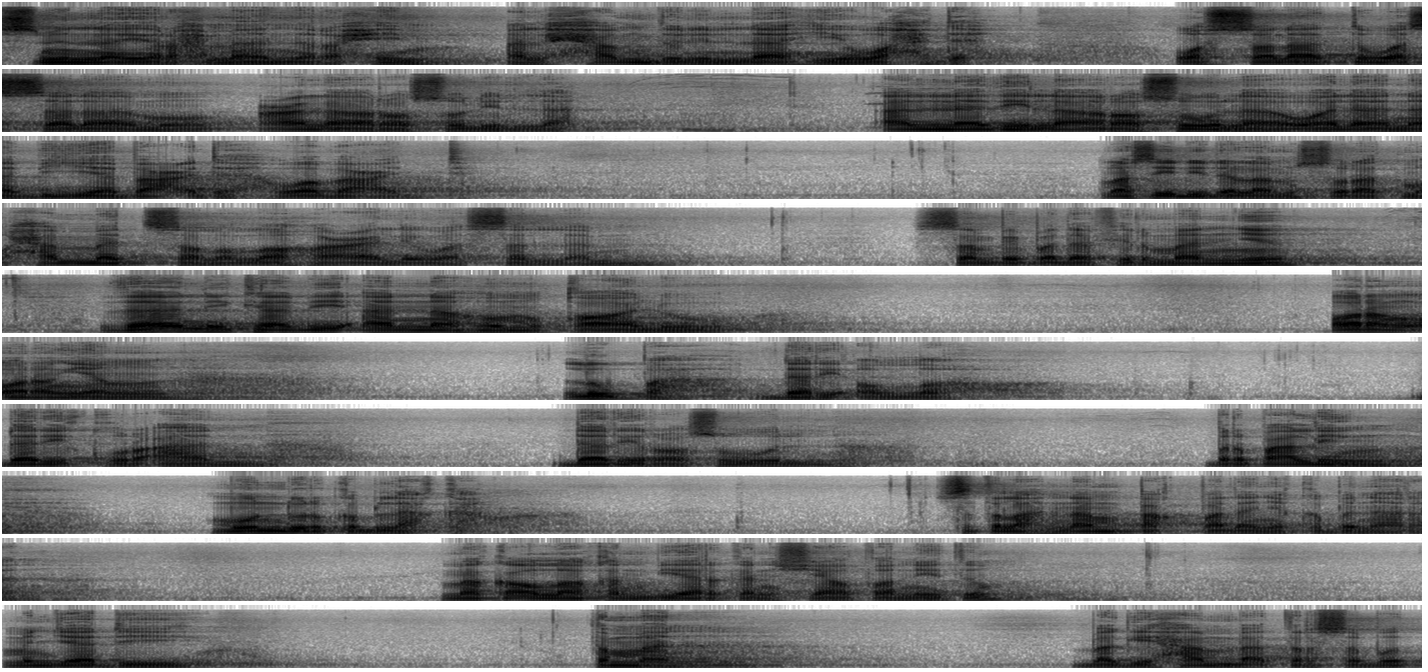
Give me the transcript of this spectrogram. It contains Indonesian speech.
Bismillahirrahmanirrahim. Alhamdulillahi wahdah. Wassalatu wassalamu ala rasulillah. Alladhi la rasula wa la nabiyya ba'dah wa ba'd. Masih di dalam surat Muhammad sallallahu alaihi wasallam sampai pada firman-Nya, "Dzalika bi annahum qalu" Orang-orang yang lupa dari Allah, dari Quran, dari Rasul berpaling mundur ke belakang setelah nampak padanya kebenaran maka Allah akan biarkan syaitan itu menjadi teman bagi hamba tersebut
